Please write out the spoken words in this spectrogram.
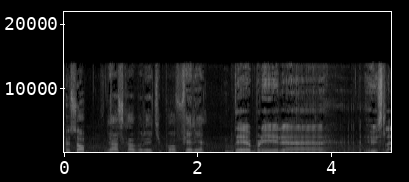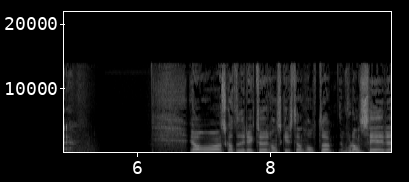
Pusse opp. Jeg skal bruke på ferie. Det blir eh, husleie. Ja, og Skattedirektør Hans Christian Holte, hvordan ser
